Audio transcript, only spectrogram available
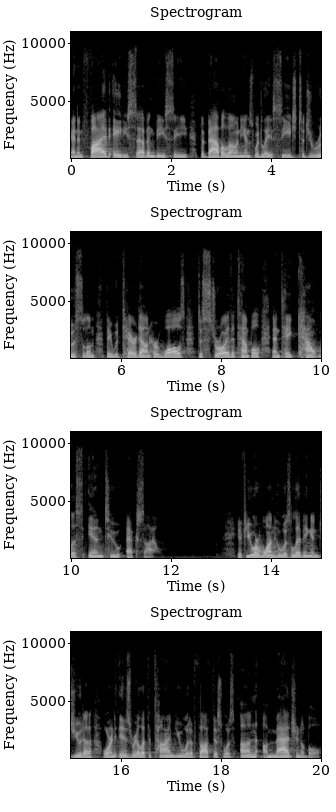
And in 587 BC, the Babylonians would lay siege to Jerusalem. They would tear down her walls, destroy the temple, and take countless into exile. If you were one who was living in Judah or in Israel at the time, you would have thought this was unimaginable.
